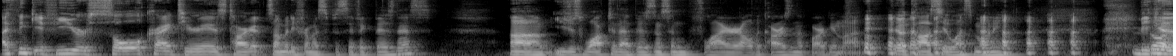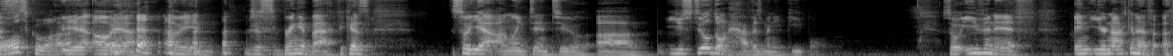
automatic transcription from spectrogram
I think if your sole criteria is target somebody from a specific business, um, you just walk to that business and flyer all the cars in the parking lot. It'll cost you less money. Because old school, huh? Yeah. Oh yeah. I mean, just bring it back because. So yeah, on LinkedIn too, um, you still don't have as many people. So even if and you're not going to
